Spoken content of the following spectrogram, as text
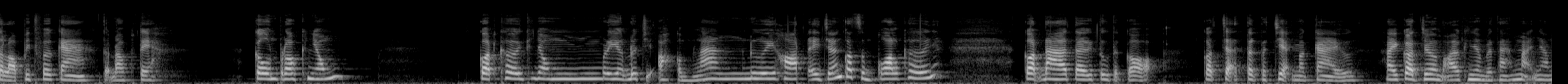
ត្រឡប់ពីធ្វើការទៅដល់ផ្ទះកូនប្រុសខ្ញុំគាត់ឃើញខ្ញុំរៀងដូចជាអស់កម្លាំងនឿយហត់អីចឹងគាត់សម្គាល់ឃើញគាត់ដើរទៅទូតកកគាត់ចាក់ទឹកត្រជាក់មកកែវហើយគាត់យកមកឲ្យខ្ញុំទៅថាម៉ាក់ញ៉ាំ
